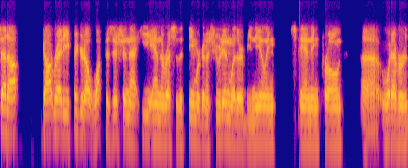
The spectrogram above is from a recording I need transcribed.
set up, got ready, figured out what position that he and the rest of the team were going to shoot in, whether it be kneeling, standing, prone, uh, whatever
